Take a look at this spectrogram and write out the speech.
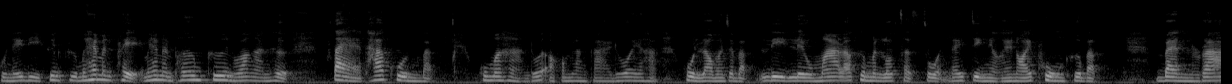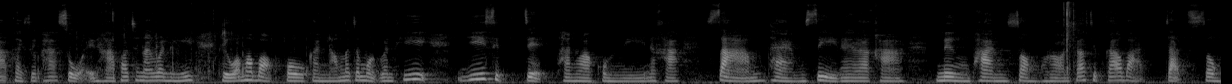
คุณได้ดีขึ้น คือไม่ให้มันเพลไม่ให้มันเพิ่มขึ้นว่างั้นเถอะ แต่ถ้าคุณแบบคุมอาหารด้วยออกกำลังกายด้วยนะคะหุ่นเรามันจะแบบลีนเร็วมากแล้วคือมันลดสัดส่วนได้จริงอย่างน้อยๆพุงคือแบบ แบนราบใส่เสื้อผ้าสวยนะคะ เพราะฉะนั้นวันนี้ถือว่ามาบอกโปรกันเนาะ มันจะหมดวันที่ 27 ธันวาคมนี้นะคะ 3 แถม 4 ในราคา 1,299 บาท จัดส่ง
